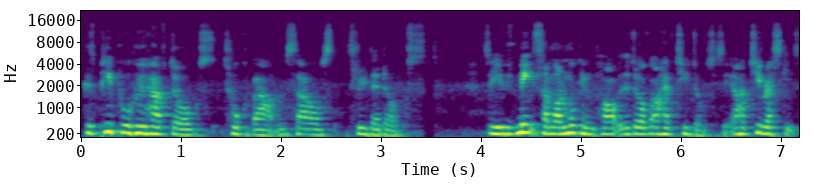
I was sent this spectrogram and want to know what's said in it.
because people who have dogs talk about themselves through their dogs. So you meet someone walking in the park with a dog. I have two dogs. You see, I have two rescues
